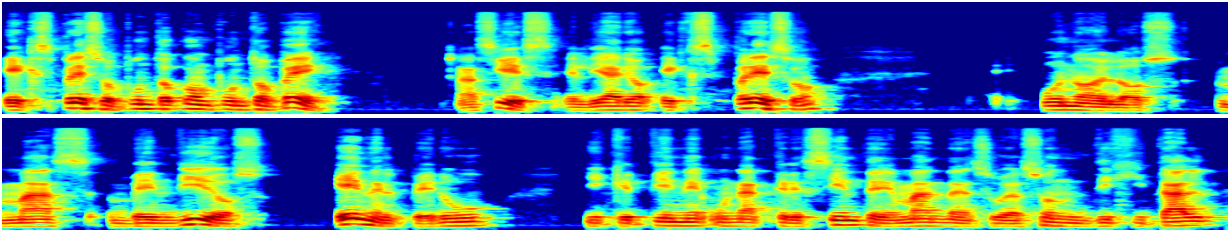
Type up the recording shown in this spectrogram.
expreso.com.p. Así es, el diario Expreso uno de los más vendidos en el Perú y que tiene una creciente demanda en su versión digital,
